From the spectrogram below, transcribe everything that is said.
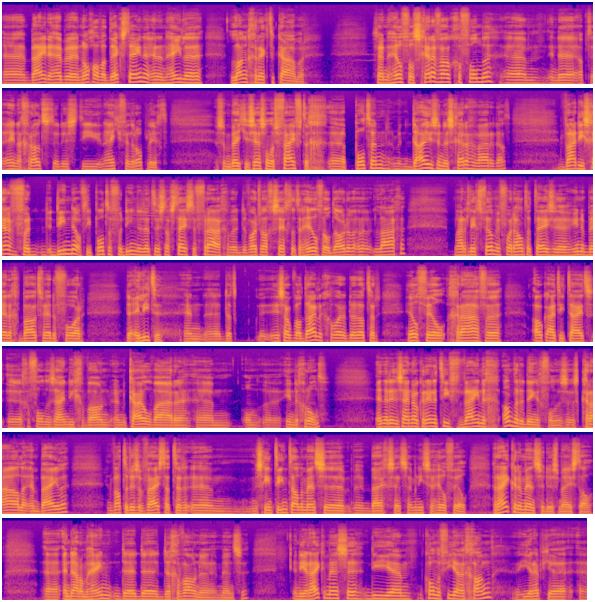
Uh, beide hebben nogal wat dekstenen en een hele langgerekte kamer. Er zijn heel veel scherven ook gevonden. Um, in de, op de ene grootste, dus die een eindje verderop ligt. Dus een beetje 650 uh, potten, duizenden scherven waren dat. Waar die scherven voor dienden, of die potten voor dienden, dat is nog steeds de vraag. Er wordt wel gezegd dat er heel veel doden eh, lagen. Maar het ligt veel meer voor de hand dat deze hunebedden gebouwd werden voor de elite. En uh, dat is ook wel duidelijk geworden doordat er heel veel graven ook uit die tijd eh, gevonden zijn die gewoon een kuil waren ehm, eh, in de grond. En er zijn ook relatief weinig andere dingen gevonden, zoals kralen en bijlen. Wat er dus op wijst dat er ehm, misschien tientallen mensen eh, bijgezet zijn, maar niet zo heel veel. Rijkere mensen dus meestal. Eh, en daaromheen de, de, de gewone mensen. En die rijke mensen die ehm, konden via een gang, hier heb je eh,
